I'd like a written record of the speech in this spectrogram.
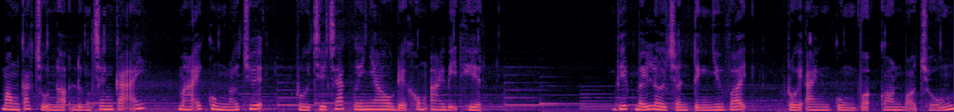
Mong các chủ nợ đừng tranh cãi mà hãy cùng nói chuyện Rồi chia chác với nhau để không ai bị thiệt. Viết mấy lời trần tình như vậy Rồi anh cùng vợ con bỏ trốn.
